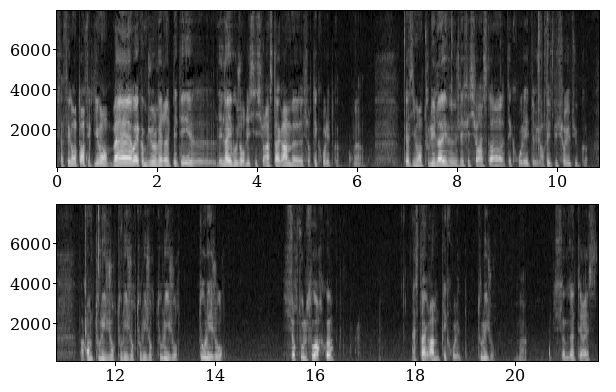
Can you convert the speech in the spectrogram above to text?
Ça fait longtemps, effectivement. Ben ouais, comme je l'ai répété, euh, les lives aujourd'hui, c'est sur Instagram, euh, sur Techroulette, quoi. Voilà. Quasiment tous les lives, je les fais sur Insta, Techroulette, j'en fais plus sur YouTube, quoi. Par contre, tous les jours, tous les jours, tous les jours, tous les jours, tous les jours, surtout le soir, quoi. Instagram, Techroulette, tous les jours. Voilà. Si ça vous intéresse,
